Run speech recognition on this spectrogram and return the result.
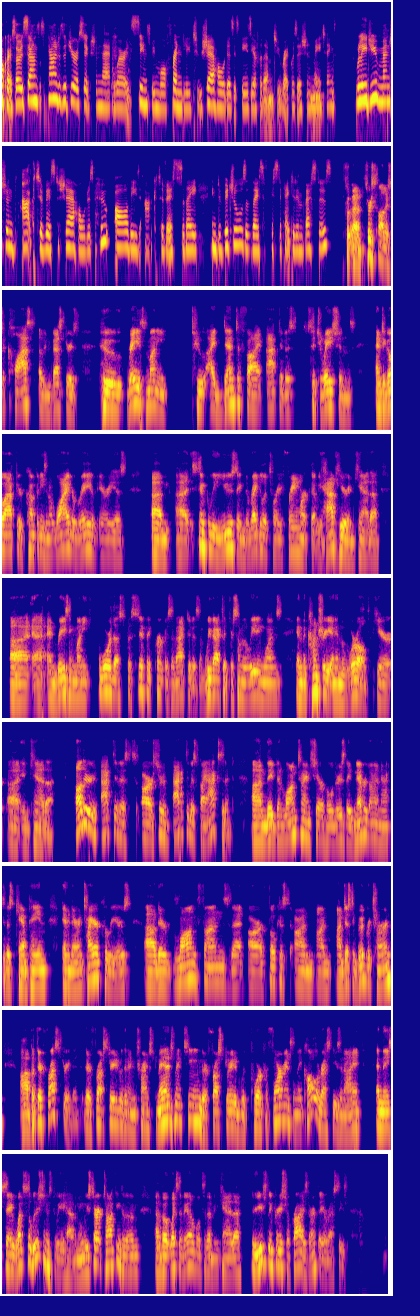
Okay, so it sounds Canada's a jurisdiction then where it seems to be more friendly to shareholders. It's easier for them to requisition meetings. Walied, you mentioned activist shareholders. Who are these activists? Are they individuals? Are they sophisticated investors? Um, first of all, there's a class of investors who raise money to identify activist situations and to go after companies in a wide array of areas um, uh, simply using the regulatory framework that we have here in Canada uh, and raising money for the specific purpose of activism. We've acted for some of the leading ones in the country and in the world here uh, in Canada. Other activists are sort of activists by accident. Um, they've been longtime shareholders. They've never done an activist campaign in their entire careers. Uh, they're long funds that are focused on on on just a good return, uh, but they're frustrated. They're frustrated with an entrenched management team. They're frustrated with poor performance, and they call Orestes and I, and they say, "What solutions do we have?" And when we start talking to them about what's available to them in Canada, they're usually pretty surprised, aren't they, Orestes?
